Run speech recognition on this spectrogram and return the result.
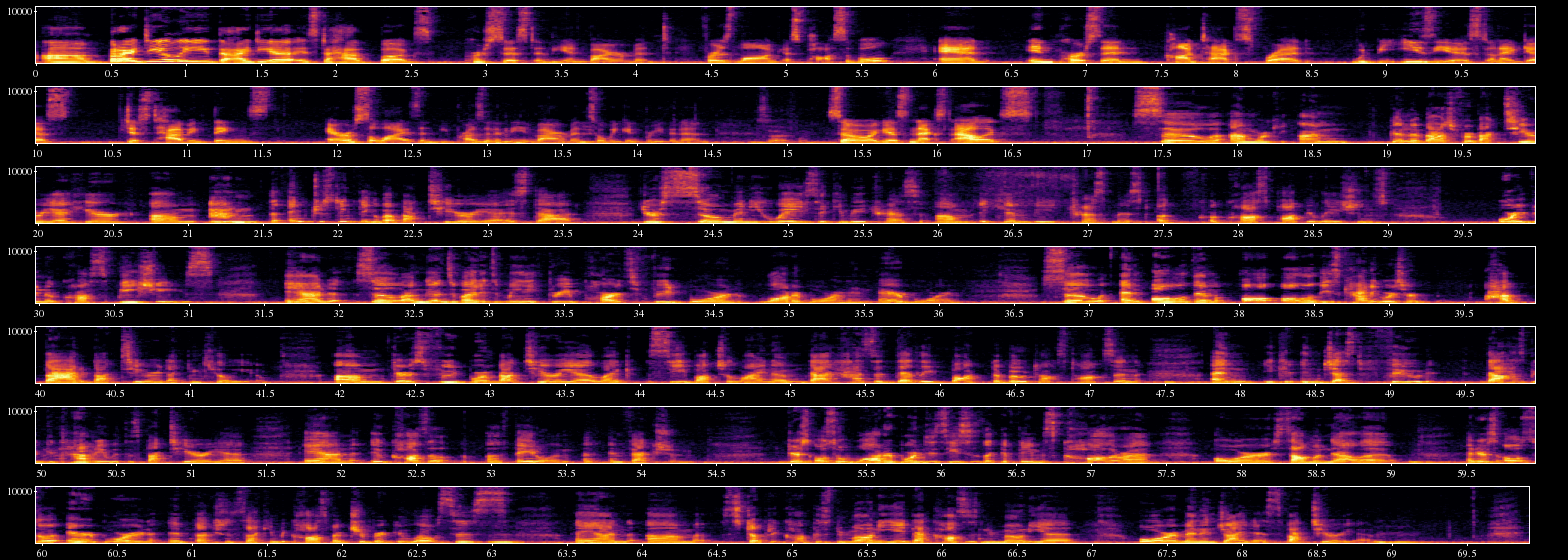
Um, but ideally, the idea is to have bugs persist in the environment for as long as possible, and in person contact spread would be easiest, and I guess just having things aerosolize and be present mm-hmm. in the mm-hmm. environment so we can breathe it in. Exactly. So I guess next, Alex. So I'm working. I'm gonna vouch for bacteria here. Um, the interesting thing about bacteria is that there's so many ways it can be trans. Um, it can be transmitted across populations or even across species. And so I'm going to divide it into mainly three parts foodborne, waterborne, and airborne. So, and all of them, all, all of these categories are have bad bacteria that can kill you. Um, there's foodborne bacteria like C. botulinum that has a deadly bot- the Botox toxin, and you can ingest food that has been contaminated with this bacteria, and it causes a, a fatal in- infection. There's also waterborne diseases like the famous cholera or salmonella. Mm. And there's also airborne infections that can be caused by tuberculosis mm. and um, Streptococcus pneumoniae that causes pneumonia or meningitis bacteria. Mm-hmm.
